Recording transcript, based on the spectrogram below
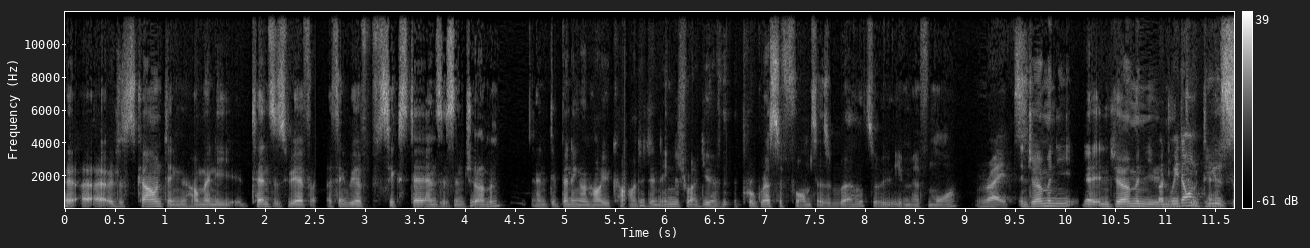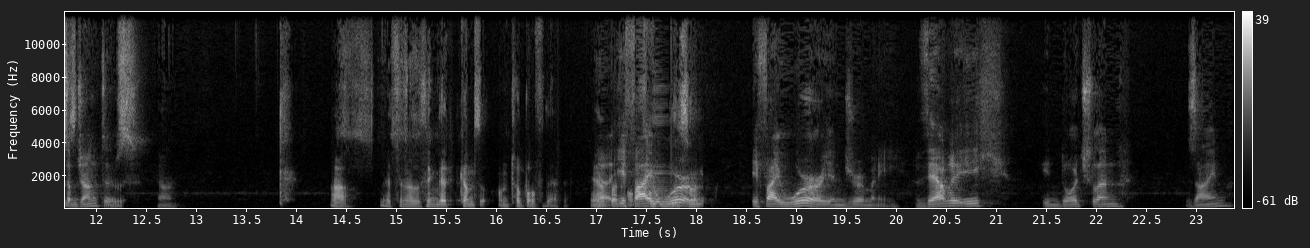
I, I, just counting how many tenses we have. I think we have six tenses in German and depending on how you count it in English, right, you have the progressive forms as well, so you even have more. Right. In Germany, in German, you. But we don't use subjunctives. Yeah. Ah, that's another thing that comes on top of that. Yeah. Uh, if I were, if I were in Germany, wäre ich in Deutschland sein?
